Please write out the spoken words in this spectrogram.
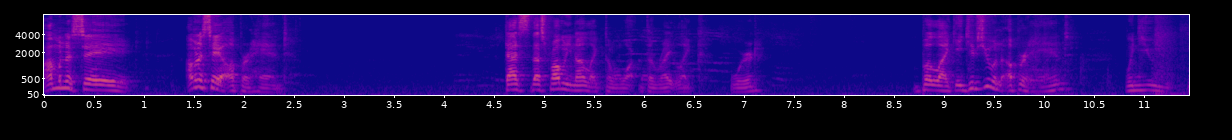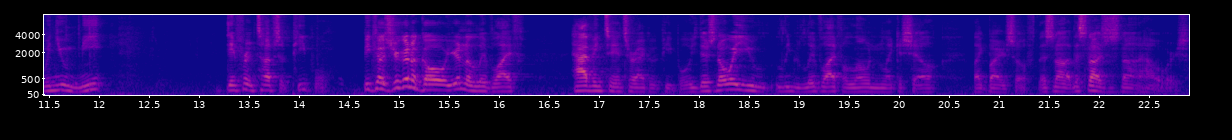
I'm to say I'm to say upper hand. That's that's probably not like the the right like word. But like it gives you an upper hand when you when you meet different types of people because you're gonna go you're gonna live life having to interact with people there's no way you, you live life alone in like a shell like by yourself that's not that's not just not how it works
